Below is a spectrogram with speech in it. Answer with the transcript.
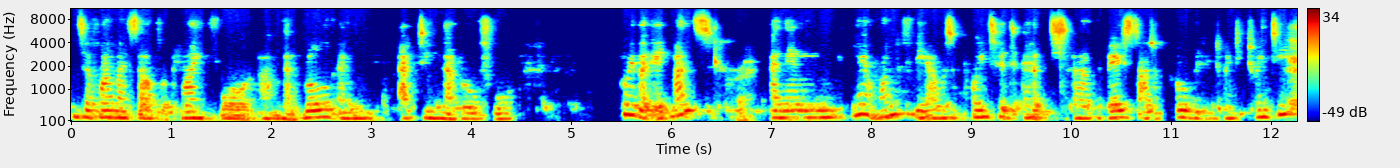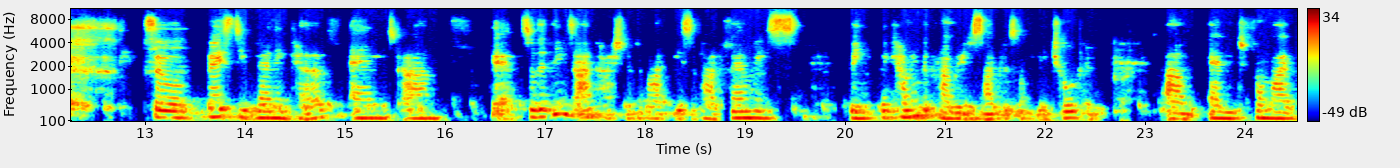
And so I found myself applying for um, that role and acting in that role for probably about eight months. Right. And then, yeah, wonderfully, I was appointed at uh, the very start of COVID in 2020. So, very steep learning curve. And um, yeah, so the things I'm passionate about is about families being, becoming the primary disciples of their children. Um, and from my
